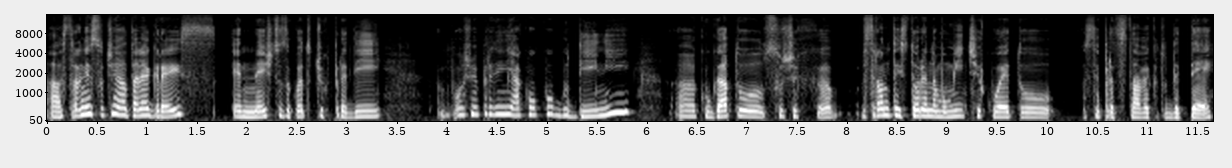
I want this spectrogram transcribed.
А, странният случай на Наталия Грейс е нещо, за което чух преди, може би преди няколко години, когато слушах странната история на момиче, което се представя като дете,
